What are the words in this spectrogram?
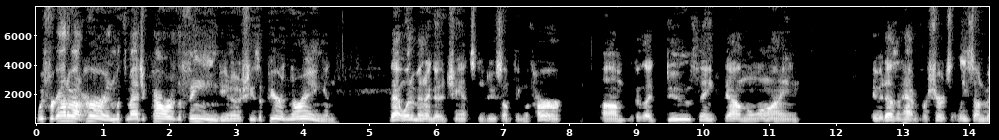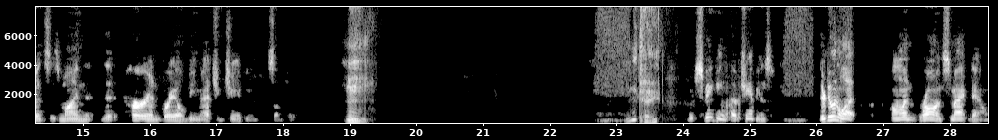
we forgot about her, and with the magic power of the fiend, you know, she's appeared in the ring, and that would have been a good chance to do something with her. Um, because I do think down the line, if it doesn't happen for sure, it's at least on Vince's mind that, that her and Bray will be matching champions at some point. Mm. Okay. Which, speaking of champions, they're doing a lot on Raw and SmackDown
